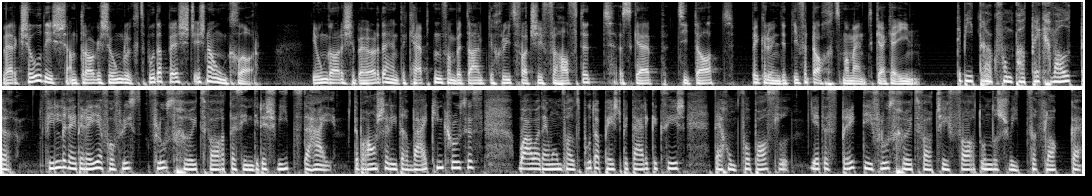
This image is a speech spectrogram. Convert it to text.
Wer schuld ist am tragischen Unglück zu Budapest, ist noch unklar. Die ungarischen Behörden haben den Captain vom beteiligten Kreuzfahrtschiff verhaftet. Es gäbe, Zitat, begründete Verdachtsmomente gegen ihn. Der Beitrag von Patrick Walter. Viele Reedereien von Fluss Flusskreuzfahrten sind in der Schweiz daheim. Der Branchenleader Viking Cruises, der auch an dem Unfall zu Budapest beteiligt war, der kommt von Basel. Jedes dritte Flusskreuzfahrtschiff fährt unter Schweizer Flagge.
